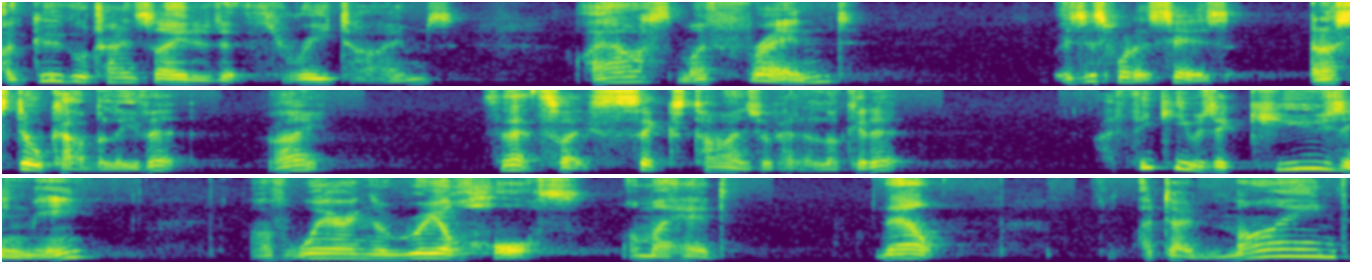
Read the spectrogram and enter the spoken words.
I Google translated it three times. I asked my friend, is this what it says? And I still can't believe it, right? So that's like six times we've had a look at it. I think he was accusing me of wearing a real horse on my head. Now, I don't mind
